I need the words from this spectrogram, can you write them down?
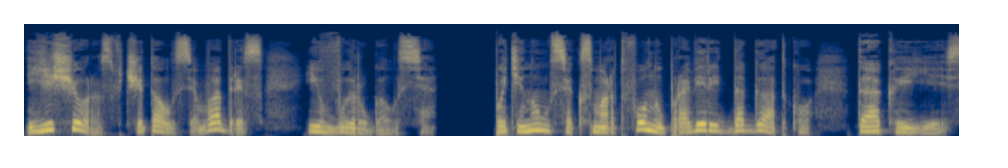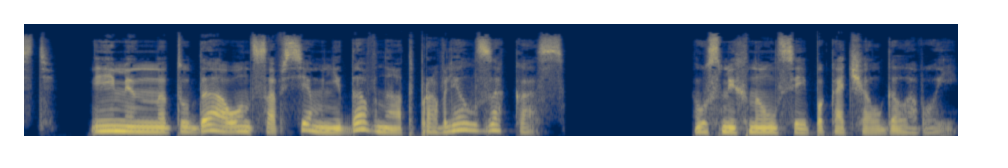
Еще раз вчитался в адрес и выругался. Потянулся к смартфону проверить догадку. Так и есть. Именно туда он совсем недавно отправлял заказ. Усмехнулся и покачал головой.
